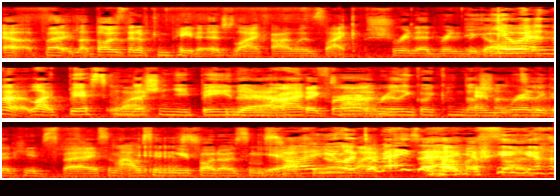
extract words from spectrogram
uh, for like, those that have competed, like I was like shredded, ready to go. You were in the like best Like, condition you've been yeah, in, right? big For time. really good condition and really so- good headspace, and like I was sending you photos and Yeah, stuff. you know, looked like, amazing. I was so Yeah.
